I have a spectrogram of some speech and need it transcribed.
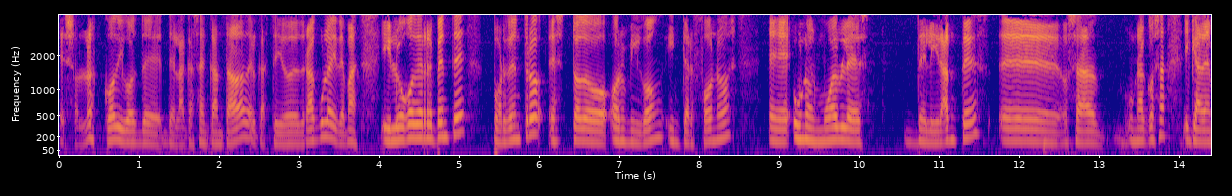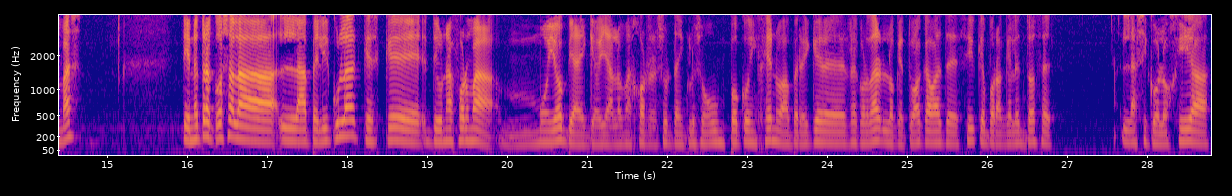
esos son los códigos de, de la Casa Encantada, del Castillo de Drácula y demás. Y luego de repente, por dentro es todo hormigón, interfonos, eh, unos muebles delirantes, eh, o sea, una cosa, y que además tiene otra cosa la, la película que es que de una forma muy obvia y que hoy a lo mejor resulta incluso un poco ingenua, pero hay que recordar lo que tú acabas de decir, que por aquel entonces la psicología,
